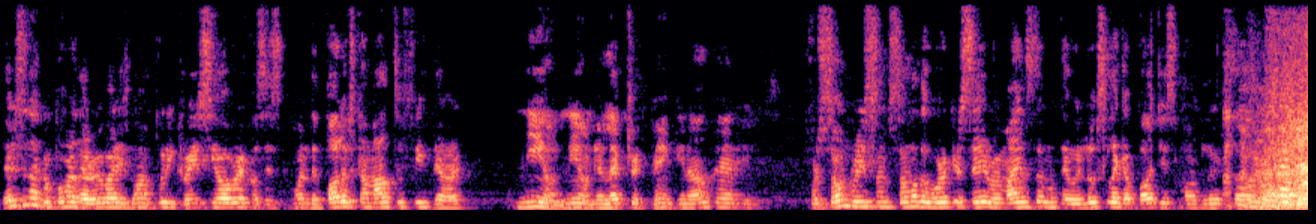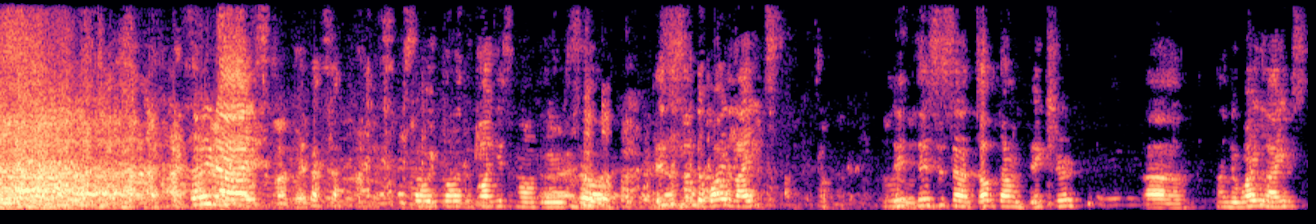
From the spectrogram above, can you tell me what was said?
there's an acropora that everybody's going pretty crazy over because when the polyps come out to feed, they're neon, neon, electric pink, you know, and for some reason, some of the workers say it reminds them that it looks like a budgie smuggler. So very nice. so we call it the budgie smuggler. So this is on the white lights. This is a top-down picture. Uh, on the white lights,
